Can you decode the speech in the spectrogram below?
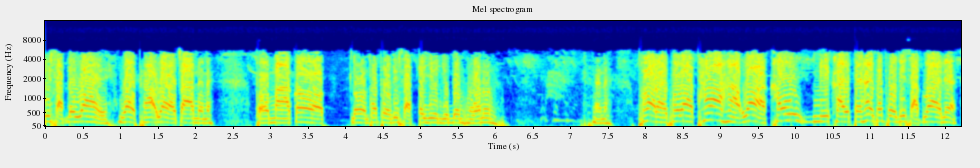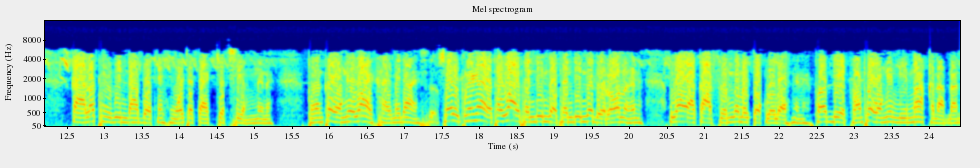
ธิสัตว์ได้ไหว้ไหว้พระไหว้อาจารย์เนี่ยนะพอมาก็โดนพระโพธิสัตว์ไปยืนอยู่บนหัวนุ่นนั่นนะเพราะอะไรเพราะว่าถ้าหากว่าเขามีใครไปให้พระโพธิสัตว์ไหว้เนี่ย กาลเทวินดาบทเนี่ยหัวจะแตกเจ็ดเสียงเนี่ยนะ พราะนั้นพระองค์เนี่ยไหว้ใครไม่ได้สรุปง่ายๆถ้าไหว้แผ่นดินกับแผ่นดินก็เดือดร้อนเหมือนกันไหว้อากาศฝนก็ไม่ตกเลยแหละเนี่ยเพราะเดชของพระองค์นี่มีมากขนาดนั้น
